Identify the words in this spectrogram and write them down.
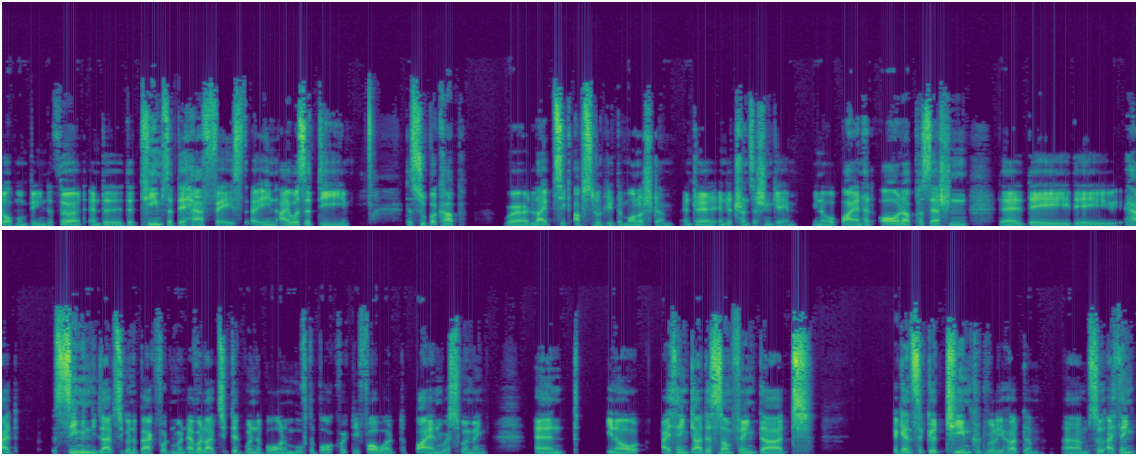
Dortmund being the third, and the the teams that they have faced. I mean, I was at the the Super Cup where Leipzig absolutely demolished them in the in the transition game. You know, Bayern had all that possession. They they they had seemingly Leipzig on the back foot. And whenever Leipzig did win the ball and move the ball quickly forward, Bayern were swimming. And, you know, I think that is something that against a good team could really hurt them. Um, so I think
